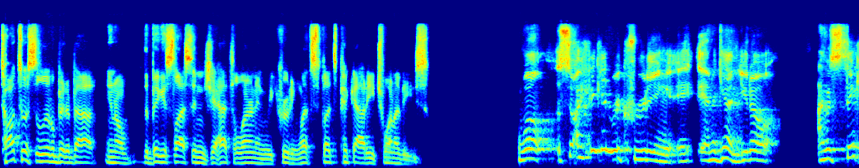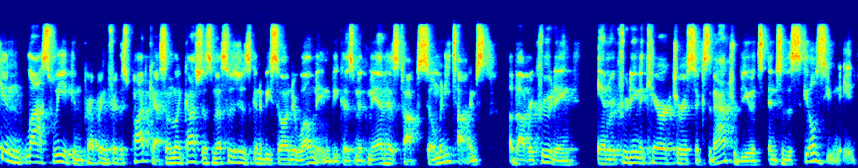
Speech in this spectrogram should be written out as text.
talk to us a little bit about you know the biggest lessons you had to learn in recruiting. Let's let's pick out each one of these. Well, so I think in recruiting, and again, you know, I was thinking last week in prepping for this podcast, I'm like, gosh, this message is going to be so underwhelming because McMahon has talked so many times about recruiting and recruiting the characteristics and attributes and to the skills you need.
